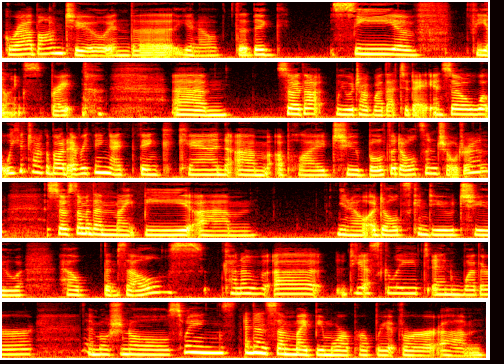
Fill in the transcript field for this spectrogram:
grab onto in the, you know, the big sea of feelings, right? um, so I thought we would talk about that today. And so what we can talk about everything I think can um, apply to both adults and children. So some of them might be, um, you know, adults can do to help themselves kind of uh, de escalate and weather emotional swings. And then some might be more appropriate for. Um,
